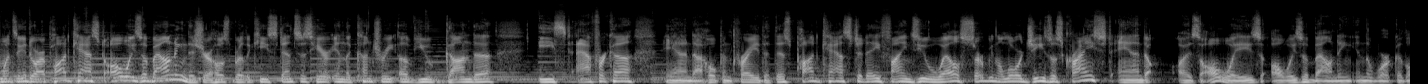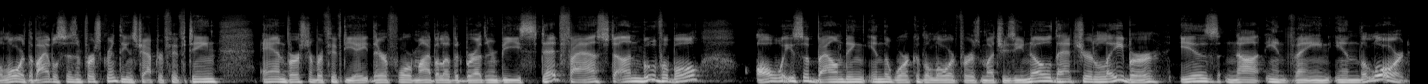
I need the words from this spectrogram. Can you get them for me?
Welcome once again to our podcast, Always Abounding. This is your host, Brother Keith Stensis, here in the country of Uganda, East Africa. And I hope and pray that this podcast today finds you well serving the Lord Jesus Christ and as always, always abounding in the work of the Lord. The Bible says in 1 Corinthians chapter 15 and verse number 58, therefore, my beloved brethren, be steadfast, unmovable, always abounding in the work of the Lord, for as much as you know that your labor is not in vain in the Lord.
